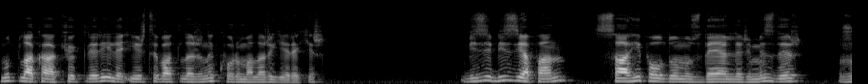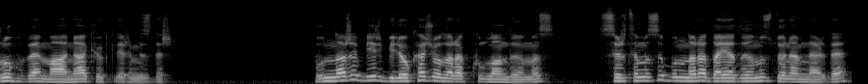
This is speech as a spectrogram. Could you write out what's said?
mutlaka kökleriyle irtibatlarını korumaları gerekir. Bizi biz yapan sahip olduğumuz değerlerimizdir, ruh ve mana köklerimizdir. Bunları bir blokaj olarak kullandığımız, sırtımızı bunlara dayadığımız dönemlerde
